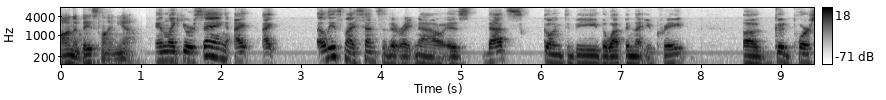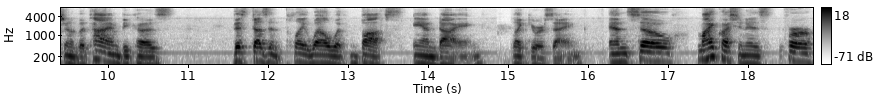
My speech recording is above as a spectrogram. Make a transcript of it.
On a baseline, yeah. And like you were saying, I, I at least my sense of it right now is that's going to be the weapon that you create a good portion of the time because this doesn't play well with buffs and dying, like you were saying. And so my question is for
